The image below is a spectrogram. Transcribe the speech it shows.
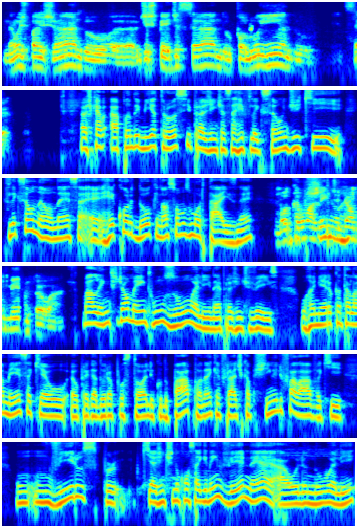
Não esbanjando, desperdiçando, poluindo, etc. Eu acho que a, a pandemia trouxe pra gente essa reflexão de que. Reflexão não, né? Essa, é, recordou que nós somos mortais, né? Botou uma lente de aumento, eu acho. Uma lente de aumento, um zoom ali, né, pra gente ver isso. O Raniero Cantalamessa, que é o, é o pregador apostólico do Papa, né, que é frade capuchinho, ele falava que um, um vírus por, que a gente não consegue nem ver, né, a olho nu ali,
